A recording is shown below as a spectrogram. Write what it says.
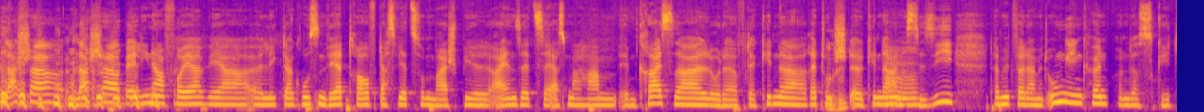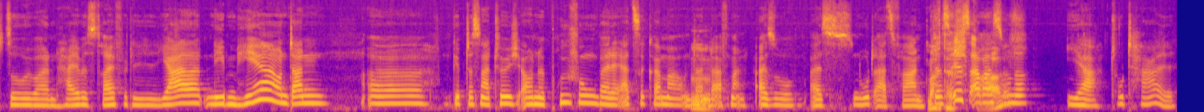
Lascher, Lascher, Berliner Feuerwehr äh, legt da großen Wert drauf, dass wir zum Beispiel Einsätze erstmal haben im Kreissaal oder auf der Kinderrettung, mhm. äh, Kinderanästhesie, damit wir damit umgehen können. Und das geht so über ein halbes, dreiviertel Jahr nebenher und dann äh, gibt es natürlich auch eine Prüfung bei der Ärztekammer und dann mhm. darf man also als Notarzt fahren. Macht das, das ist Spaß? aber so eine ja, total.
